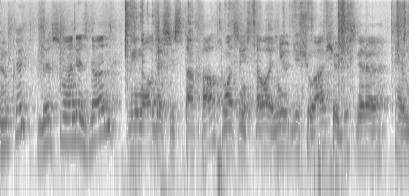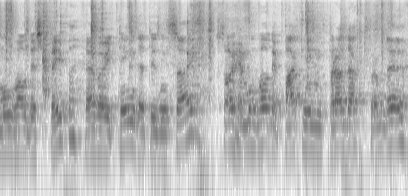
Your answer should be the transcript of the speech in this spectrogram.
Okay, this one is done. Clean all this stuff out. Once you install a new dishwasher, you just gotta remove all this paper, everything that is inside. So remove all the packing product from there.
